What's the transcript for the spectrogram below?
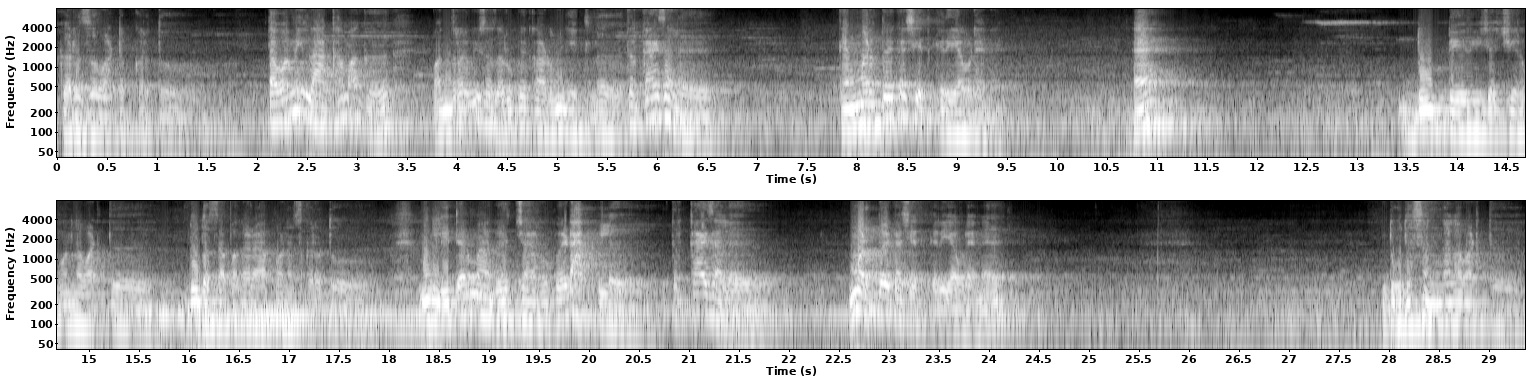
कर्ज वाटप करतो. तेव्हा मी लाखामाग पंधरा वीस हजार रुपये काढून घेतलं तर काय झालं? काय मरतोय का शेतकरी एवढ्याने? हे? डेअरीच्या चेअरमनला वाटतं दुधाचा पगार आपणच करतो. मग लिटर माग चार रुपये ढाकलं तर काय झालं? मरतोय का शेतकरी एवढ्यानं? दूध संघाला वाटतं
